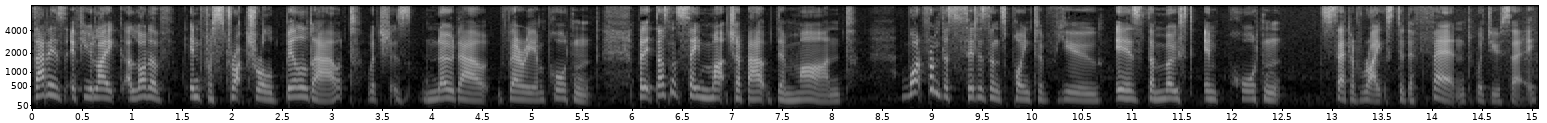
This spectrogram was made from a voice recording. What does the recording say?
that is, if you like, a lot of infrastructural build out, which is no doubt very important, but it doesn't say much about demand. What, from the citizen's point of view, is the most important set of rights to defend, would you say?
